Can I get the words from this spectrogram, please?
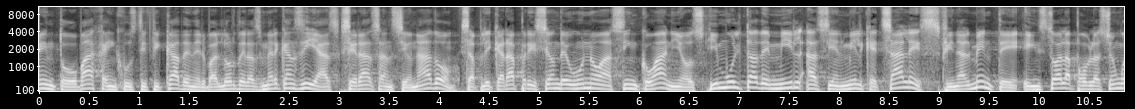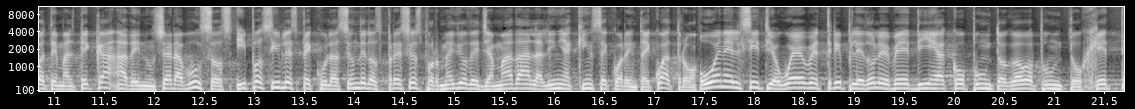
o baja injustificada en el valor de las mercancías será sancionado. Se aplicará prisión de 1 a 5 años y multa de mil a 100 mil quetzales. Finalmente, instó a la población guatemalteca a denunciar abusos y posible especulación de los precios por medio de llamada a la línea 1544 o en el sitio web www.diaco.gov.gt.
